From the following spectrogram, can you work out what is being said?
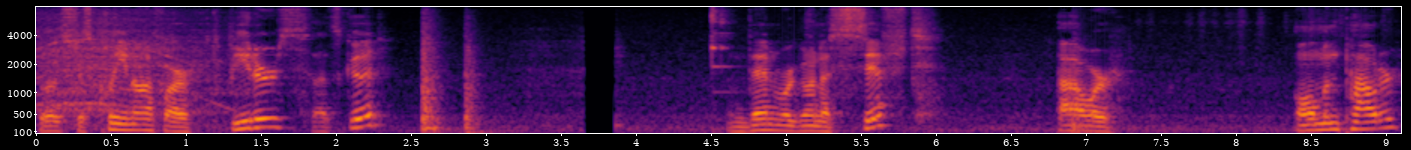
So let's just clean off our beaters, that's good. And then we're going to sift our almond powder.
